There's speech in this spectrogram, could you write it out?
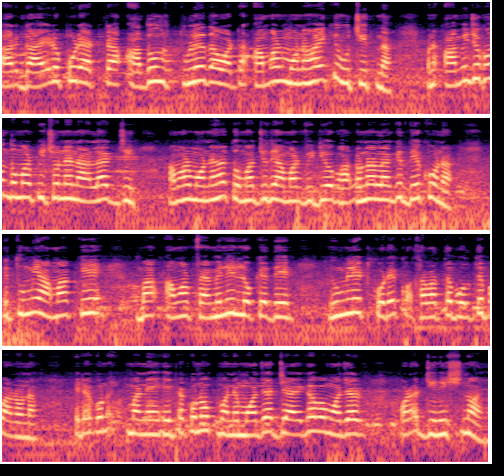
তার গায়ের ওপরে একটা আদল তুলে দেওয়াটা আমার মনে হয় কি উচিত না। মানে আমি যখন তোমার পিছনে না লাগছি, আমার মনে হয় তোমার যদি আমার ভিডিও ভালো না লাগে, দেখো না যে তুমি আমাকে বা আমার ফ্যামিলির লোকেদের হিউমিলেট করে কথাবার্তা বলতে পারো না। এটা কোনো মানে এটা কোনো মানে মজার জায়গা বা মজার করার জিনিস নয়।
